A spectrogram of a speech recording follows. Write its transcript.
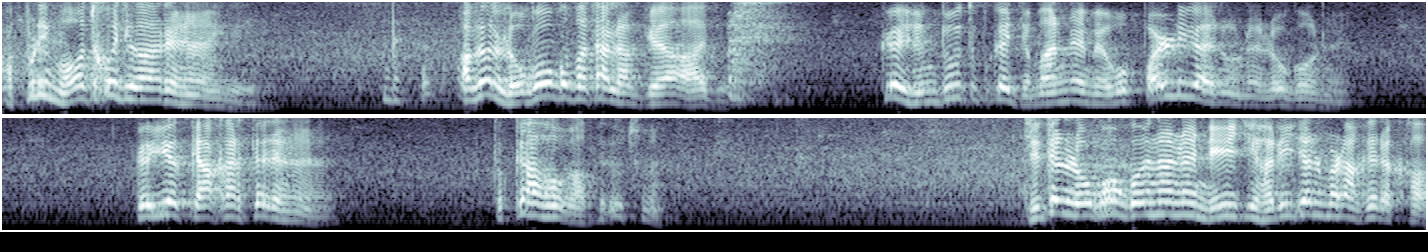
अपनी मौत को जगा रहे हैं ये। अगर लोगों को पता लग गया आज कि हिंदुत्व के ज़माने में वो पढ़ लिया इन्होंने लोगों ने कि ये क्या करते रहे हैं तो क्या होगा फिर उसमें? जितने लोगों को इन्होंने नीच हरिजन बना के रखा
